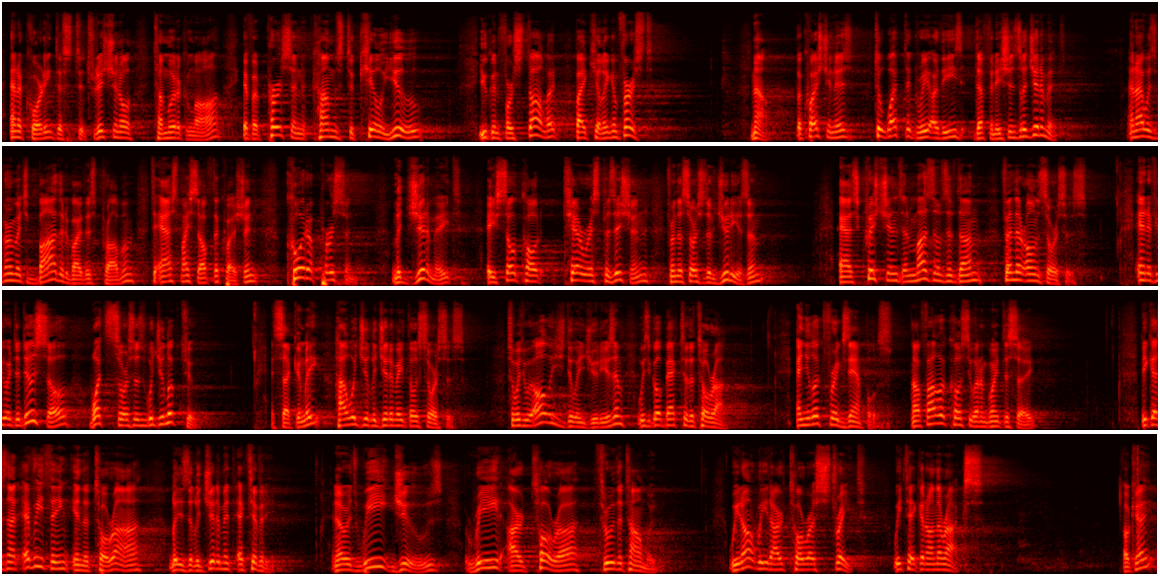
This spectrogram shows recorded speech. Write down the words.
And according to traditional Talmudic law, if a person comes to kill you, you can forestall it by killing him first. Now, the question is to what degree are these definitions legitimate? And I was very much bothered by this problem to ask myself the question could a person legitimate a so called terrorist position from the sources of Judaism as Christians and Muslims have done from their own sources? And if you were to do so, what sources would you look to? And secondly, how would you legitimate those sources? So, what we always do in Judaism is go back to the Torah and you look for examples. Now, follow closely what I'm going to say, because not everything in the Torah is a legitimate activity. In other words, we Jews read our Torah through the Talmud. We don't read our Torah straight, we take it on the rocks. Okay?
